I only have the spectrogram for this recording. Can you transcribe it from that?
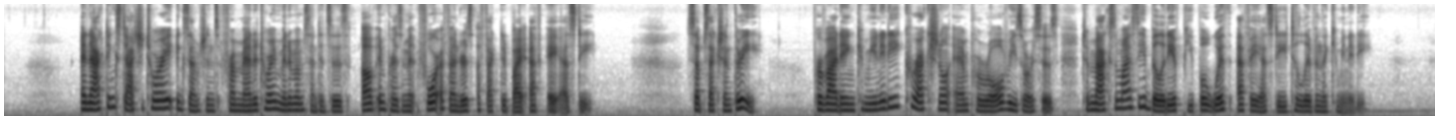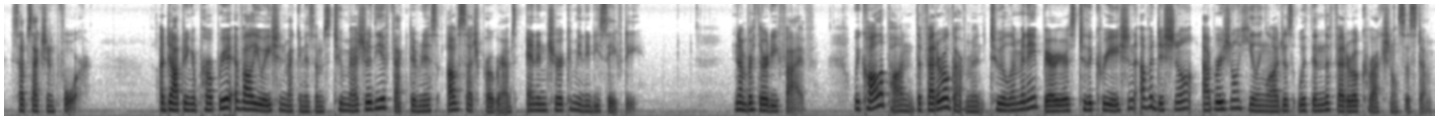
enacting statutory exemptions from mandatory minimum sentences of imprisonment for offenders affected by FASD. Subsection 3 providing community, correctional, and parole resources to maximize the ability of people with FASD to live in the community. Subsection 4 adopting appropriate evaluation mechanisms to measure the effectiveness of such programs and ensure community safety. Number 35 we call upon the federal government to eliminate barriers to the creation of additional Aboriginal healing lodges within the federal correctional system.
